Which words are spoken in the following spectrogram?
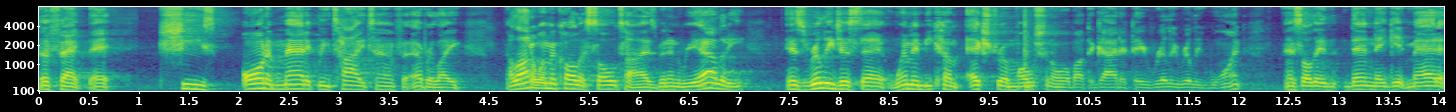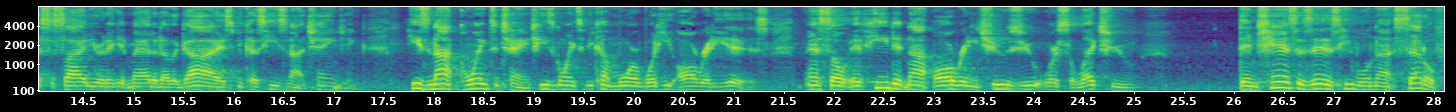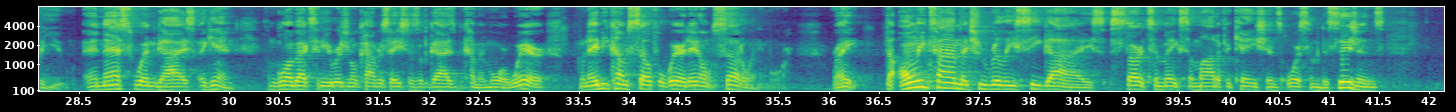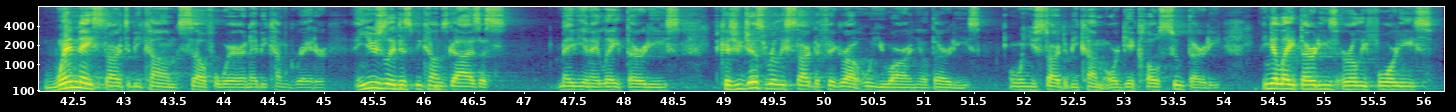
the fact that she's automatically tied to him forever. Like a lot of women call it soul ties, but in reality, it's really just that women become extra emotional about the guy that they really, really want. And so they then they get mad at society or they get mad at other guys because he's not changing. He's not going to change. He's going to become more of what he already is. And so if he did not already choose you or select you then chances is he will not settle for you. And that's when guys, again, I'm going back to the original conversations of guys becoming more aware. When they become self aware, they don't settle anymore, right? The only time that you really see guys start to make some modifications or some decisions when they start to become self aware and they become greater. And usually this becomes guys that's maybe in their late 30s because you just really start to figure out who you are in your 30s or when you start to become or get close to 30 in your late 30s, early 40s.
